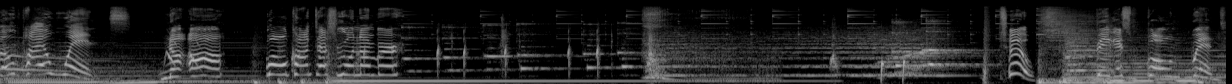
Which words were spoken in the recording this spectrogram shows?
bone pile wins. Nuh-uh. Bone contest rule number... Two. Biggest bone wins.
